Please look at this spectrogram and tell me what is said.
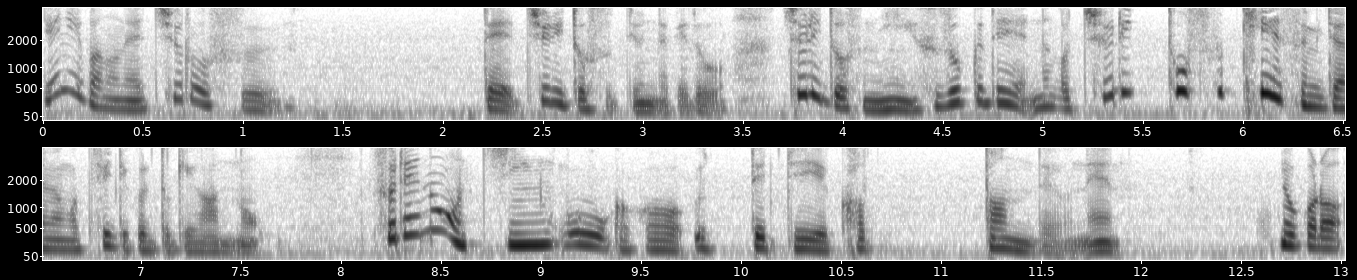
ユニバのねチュロスってチュリトスって言うんだけどチュリトスに付属でなんかチュリトスケースみたいなのがついてくる時があるのそれのチンオーガが売ってて買ったんだよねだから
